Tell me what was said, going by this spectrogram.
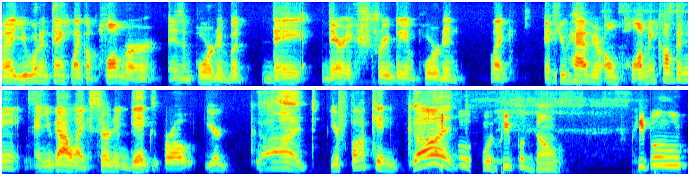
Uh, you wouldn't think like a plumber is important, but they they're extremely important. Like if you have your own plumbing company and you got like certain gigs, bro, you're good. You're fucking good. People, what people don't people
